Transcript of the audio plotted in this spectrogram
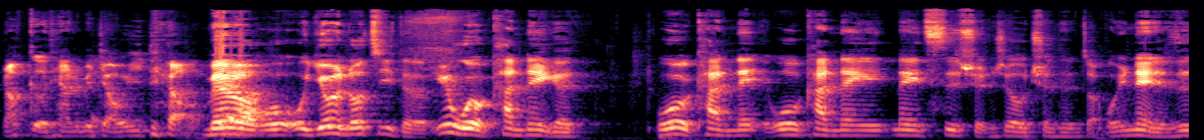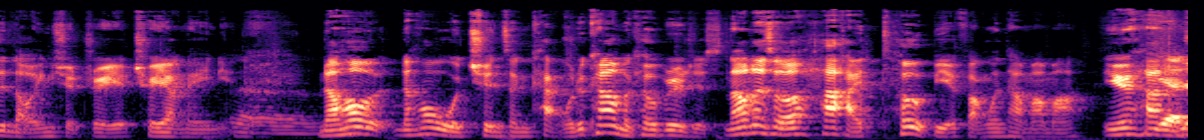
然后隔天他就被交易掉。没有，我我永远都记得，因为我有看那个，我有看那我有看那那一次选秀全程转播，因为那年是老鹰选 Trae Trae Young 那一年。嗯、然后然后我全程看，我就看到 Mikal Bridges。然后那时候他还特别访问他妈妈，因为他 yes,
